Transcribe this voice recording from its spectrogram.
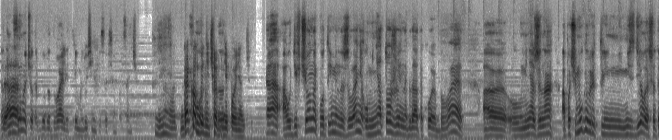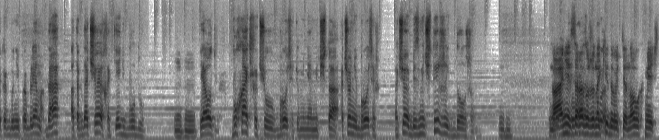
Да там сыну что-то года два или три, малюсенький совсем пацанчик. Ну, так он бы ничего не понял. Да, а у девчонок вот именно желание, у меня тоже иногда такое бывает, а у меня жена, а почему, говорит, ты не сделаешь, это как бы не проблема. Да, а тогда что я хотеть буду? Угу. Я вот бухать хочу бросить, у меня мечта. А что не бросишь? А что я без мечты жить должен? Но вот, они сразу же накидывают тебе новых мечт.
